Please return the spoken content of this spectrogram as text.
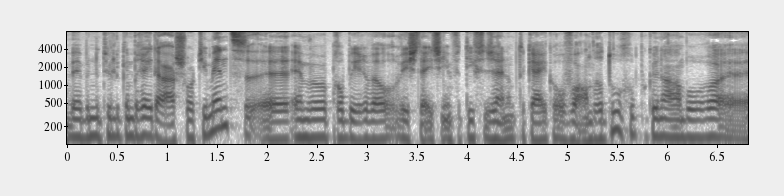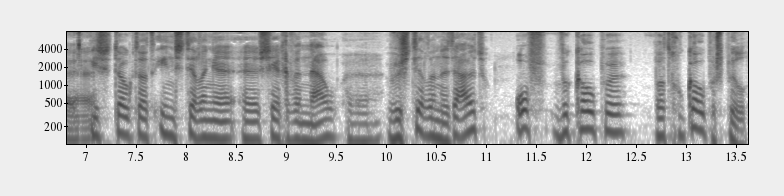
we, hebben natuurlijk een breder assortiment. Uh, en we proberen wel weer steeds inventief te zijn... om te kijken of we andere doelgroepen kunnen aanboren. Is het ook dat instellingen zeggen van... nou, we stellen het uit of we kopen wat goedkoper spul?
